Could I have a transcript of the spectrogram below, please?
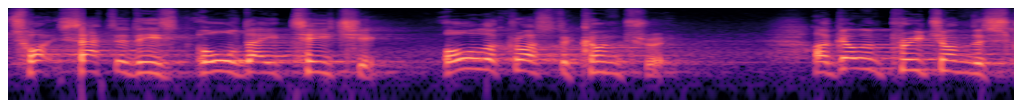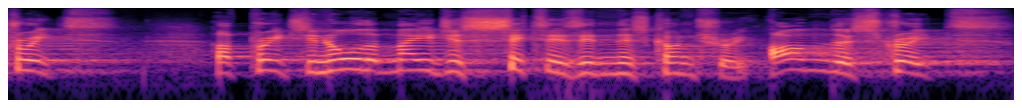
twi- Saturdays, all day teaching, all across the country. I go and preach on the streets. I've preached in all the major cities in this country, on the streets.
